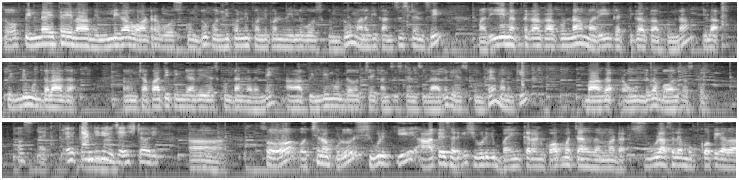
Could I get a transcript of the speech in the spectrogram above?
సో పిండి అయితే ఇలా మెల్లిగా వాటర్ పోసుకుంటూ కొన్ని కొన్ని కొన్ని కొన్ని నీళ్ళు పోసుకుంటూ మనకి కన్సిస్టెన్సీ మరీ మెత్తగా కాకుండా మరీ గట్టిగా కాకుండా ఇలా పిండి ముద్దలాగా మనం చపాతీ పిండి అవి చేసుకుంటాం కదండి ఆ పిండి ముద్ద వచ్చే కన్సిస్టెన్సీ లాగా చేసుకుంటే మనకి బాగా రౌండ్గా బాల్స్ వస్తాయి. వస్తాయి. కంటిన్యూ చేయి స్టోరీ సో వచ్చినప్పుడు శివుడికి ఆపేసరికి శివుడికి భయంకరమైన కోపం వచ్చేస్తుంది అనమాట శివుడు అసలే ముక్కోపి కదా.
